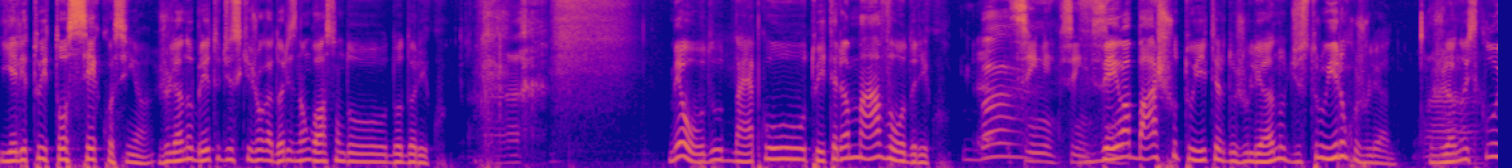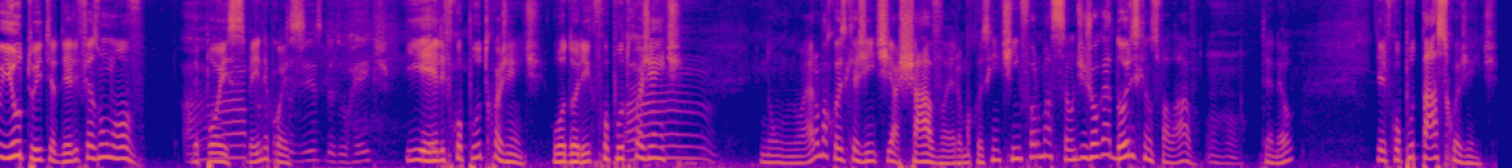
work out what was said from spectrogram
E ele tweetou seco assim, ó. Juliano Brito disse que jogadores não gostam do, do Odorico. Meu, o do- na época o Twitter amava o Odorico. Bah. Sim, sim. Veio sim. abaixo o Twitter do Juliano, destruíram com o Juliano. O Juliano Ah. excluiu o Twitter dele e fez um novo. Depois, bem Ah, por conta depois. disso, do. E ele ficou puto com a gente. O Odorico ficou puto com a Ah, gente. Não, não era uma coisa que a gente achava, era uma coisa que a gente tinha informação de jogadores que nos falavam, Uhum. entendeu? Ele ficou putaço com a gente.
